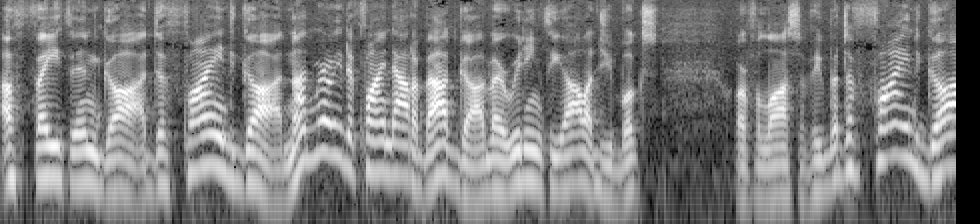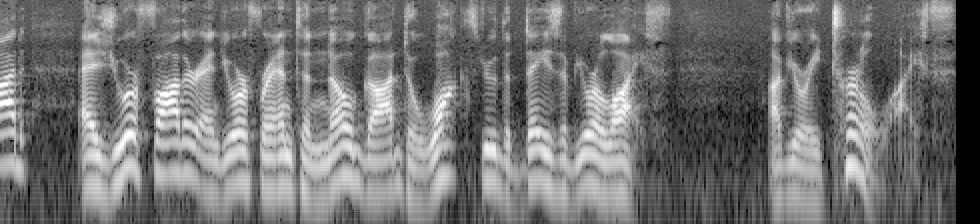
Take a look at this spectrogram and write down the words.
a faith in God, to find God, not merely to find out about God by reading theology books or philosophy, but to find God as your Father and your friend, to know God, to walk through the days of your life, of your eternal life,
